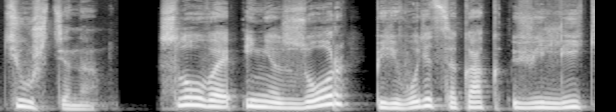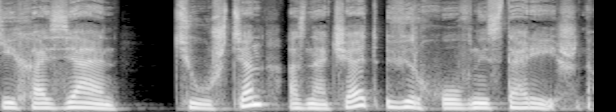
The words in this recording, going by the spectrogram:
Тюштина. Слово «инизор» переводится как «великий хозяин», Тюштян означает «верховный старейшина».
